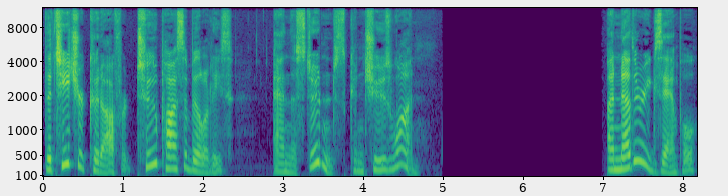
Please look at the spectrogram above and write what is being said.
the teacher could offer two possibilities and the students can choose one. Another example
